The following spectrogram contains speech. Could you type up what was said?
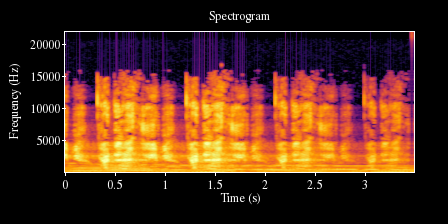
Got that, got that, gonna.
